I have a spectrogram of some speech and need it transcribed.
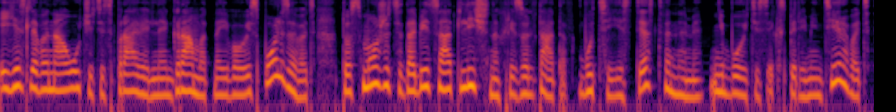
и если вы научитесь правильно и грамотно его использовать, то сможете добиться отличных результатов. Будьте естественными, не бойтесь экспериментировать,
